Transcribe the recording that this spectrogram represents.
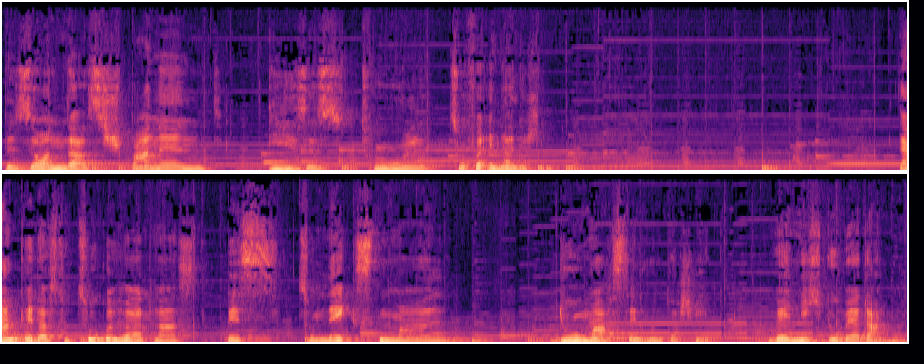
besonders spannend, dieses Tool zu verinnerlichen. Danke, dass du zugehört hast. Bis zum nächsten Mal. Du machst den Unterschied. Wenn nicht du, wer dann?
